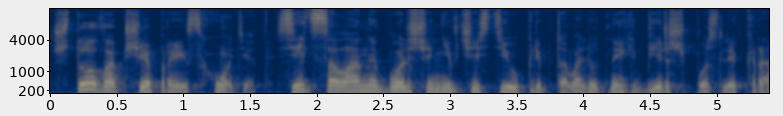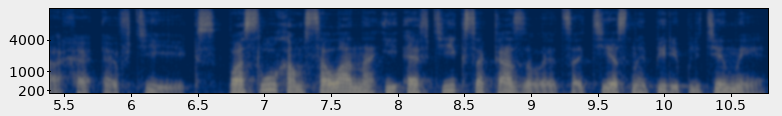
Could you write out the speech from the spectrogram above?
Что вообще происходит? Сеть Solana больше не в части у криптовалютных бирж после краха FTX. По слухам, Solana и FTX оказывается тесно переплетены.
